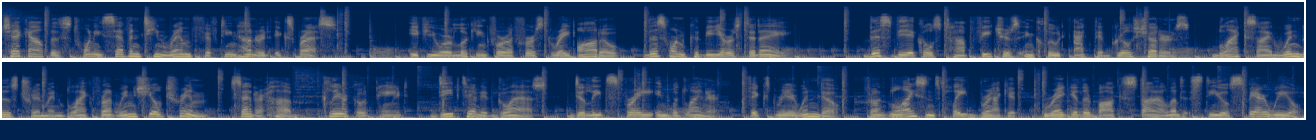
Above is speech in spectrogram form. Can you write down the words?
Check out this 2017 Ram 1500 Express. If you are looking for a first-rate auto, this one could be yours today. This vehicle's top features include active grille shutters, black side windows trim and black front windshield trim, center hub, clear coat paint, deep tinted glass, delete spray in inwood liner, fixed rear window, front license plate bracket, regular box style and steel spare wheel.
